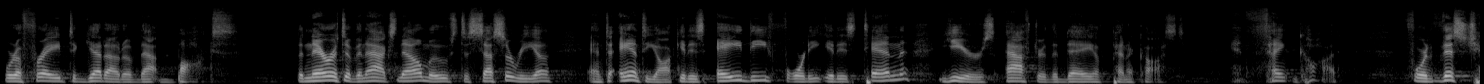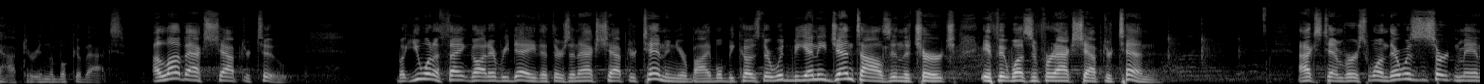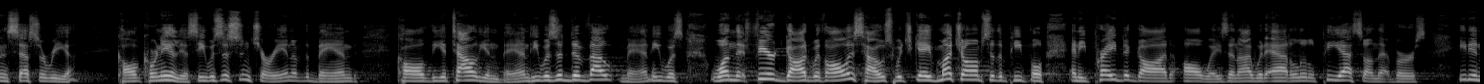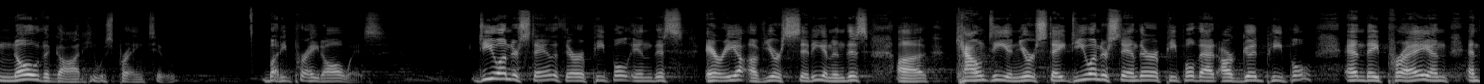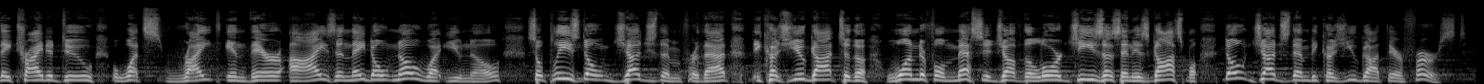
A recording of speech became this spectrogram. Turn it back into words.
were afraid to get out of that box. The narrative in Acts now moves to Caesarea and to Antioch. It is AD 40, it is 10 years after the day of Pentecost. And thank God for this chapter in the book of Acts. I love Acts chapter 2. But you want to thank God every day that there's an Acts chapter 10 in your Bible because there wouldn't be any Gentiles in the church if it wasn't for Acts chapter 10. Acts 10, verse 1. There was a certain man in Caesarea called Cornelius. He was a centurion of the band called the Italian band. He was a devout man. He was one that feared God with all his house, which gave much alms to the people, and he prayed to God always. And I would add a little PS on that verse. He didn't know the God he was praying to, but he prayed always. Do you understand that there are people in this area of your city and in this uh, county in your state? Do you understand there are people that are good people and they pray and, and they try to do what's right in their eyes and they don't know what you know? So please don't judge them for that because you got to the wonderful message of the Lord Jesus and his gospel. Don't judge them because you got there first.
